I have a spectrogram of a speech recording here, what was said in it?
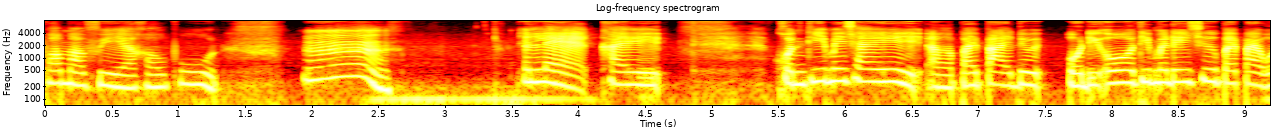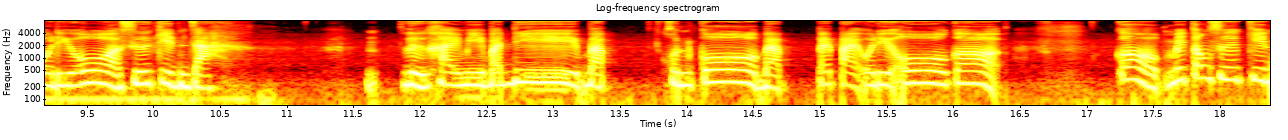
พ่อมาเฟียเขาพูด อืมนั่นแหละใครคนที่ไม่ใช่เอ่อไปไปโอดิโอที่ไม่ได้ชื่อไปไปโอดิโอซื้อกินจ้ะ หรือใครมีบัดดี้แบบ คนโก้แบบไปไปโอดิโอก็ก็ไม่ต้องซื้อกิน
